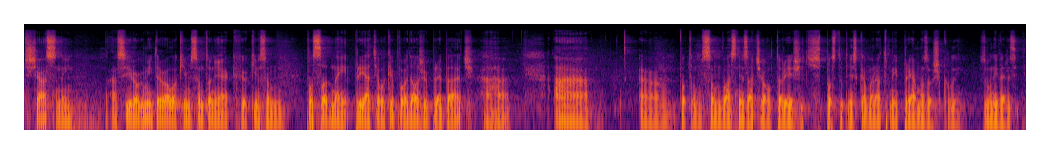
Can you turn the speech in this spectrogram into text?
šťastný. Asi rok mi trvalo, kým som to nejak, kým som poslednej priateľke povedal, že prepáč, haha. A a potom som vlastne začal to riešiť postupne s kamarátmi priamo zo školy, z univerzity.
